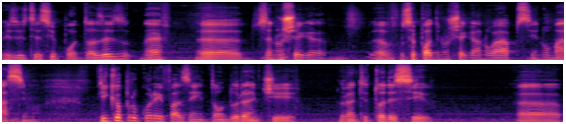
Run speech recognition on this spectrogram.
existe esse ponto. Então, às vezes, né, uh, você não chega, você pode não chegar no ápice e no máximo. O que, que eu procurei fazer então durante durante todo esse uh,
